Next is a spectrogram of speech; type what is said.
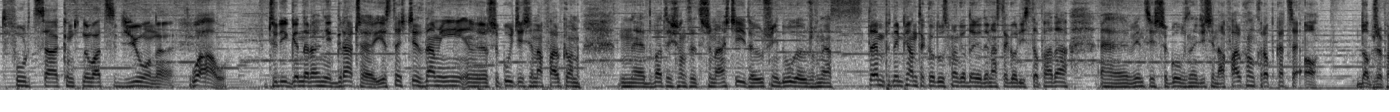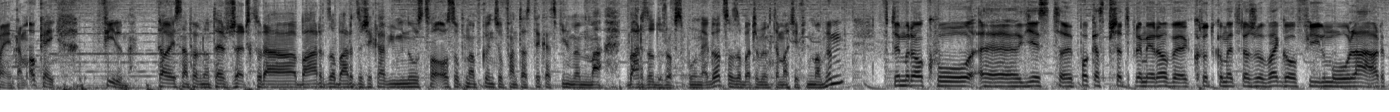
twórca kontynuacji Dune. Wow. Czyli generalnie gracze, jesteście z nami, e, szykujcie się na Falcon m, 2013 i to już niedługo, już w następny piątek od 8 do 11 listopada. E, więcej szczegółów znajdziecie na falcon.co. Dobrze pamiętam. Okej, film. To jest na pewno też rzecz, która bardzo, bardzo ciekawi mnóstwo osób. No w końcu fantastyka z filmem ma bardzo dużo wspólnego. Co zobaczymy w temacie filmowym? W tym roku e, jest pokaz przedpremierowy krótkometrażowego filmu LARP,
